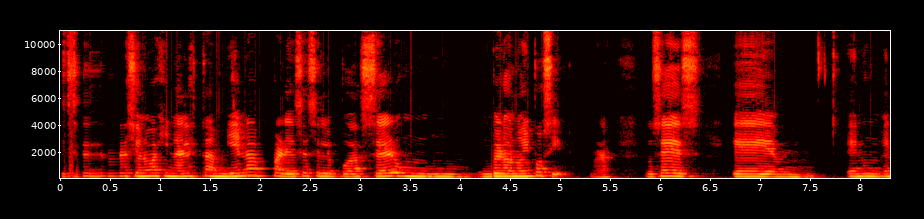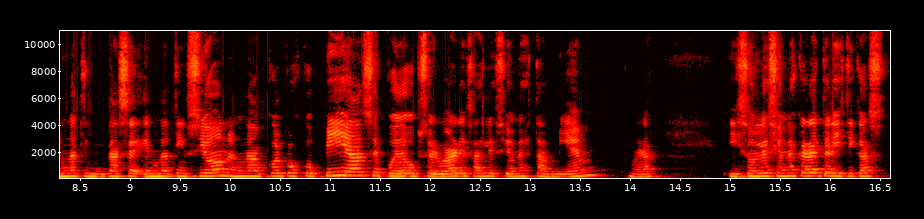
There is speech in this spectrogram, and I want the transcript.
secreciones vaginales también aparece, se le puede hacer un, pero no imposible, ¿verdad? Entonces, eh, en, un- en una, en una tinción, en una colposcopía, se puede observar esas lesiones también, ¿verdad? Y son lesiones características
